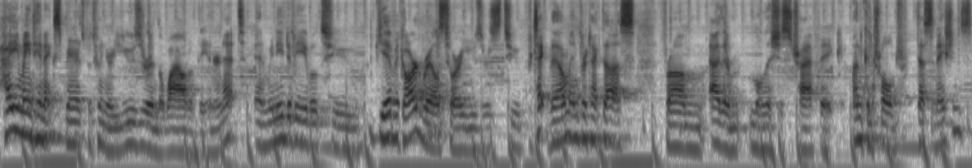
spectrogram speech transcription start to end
how you maintain experience between your user and the wild of the internet. And we need to be able to give guardrails to our users to protect them and protect us from either malicious traffic, uncontrolled destinations,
